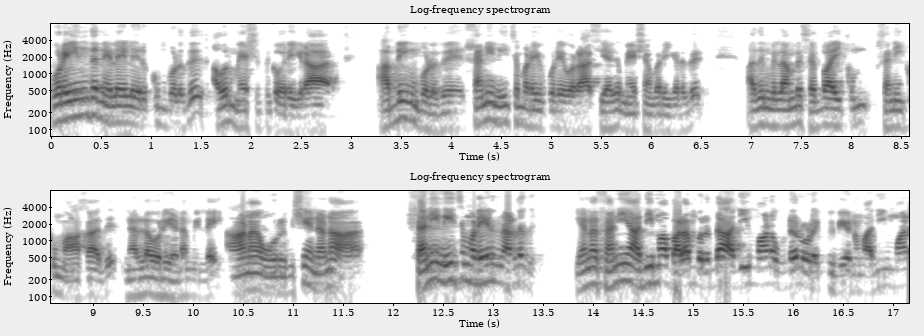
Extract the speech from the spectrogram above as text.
குறைந்த நிலையில இருக்கும் பொழுது அவர் மேஷத்துக்கு வருகிறார். அப்படிங்கும் பொழுது சனி நீச்சம் அடையக்கூடிய ஒரு ராசியாக மேஷம் வருகிறது. அதுவும் இல்லாமல் செவ்வாய்க்கும் சனிக்கும் ஆகாது. நல்ல ஒரு இடம் இல்லை. ஆனா ஒரு விஷயம் என்னன்னா சனி நீச்சம் அடைகிறது நல்லது. ஏன்னா சனி அதிகமா பலம் இருந்தா அதிகமான உடல் உழைப்பு வேணும். அதிகமான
